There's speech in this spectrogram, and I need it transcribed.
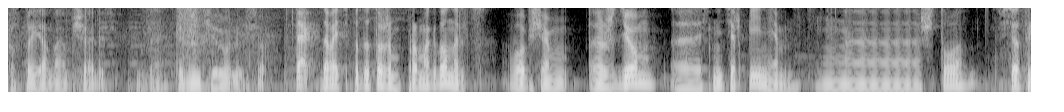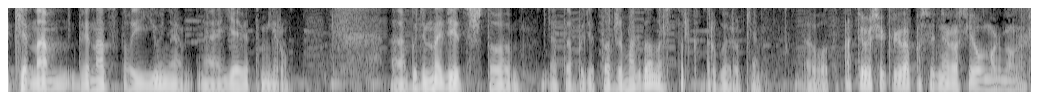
постоянно общались, Да. комментировали все. Так, давайте подытожим про Макдональдс. В общем, ждем э, с нетерпением, э, что все-таки нам 12 июня э, явит миру. Э, будем надеяться, что это будет тот же Макдональдс, только в другой руке. Э, Вот. А ты вообще когда последний раз ел в Макдональдс?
